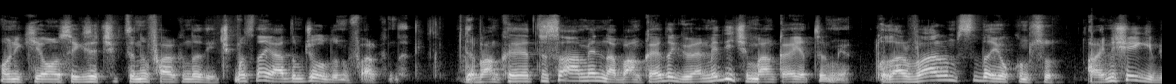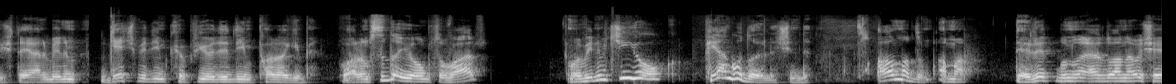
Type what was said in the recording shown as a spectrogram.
12'ye, 18'e çıktığının farkında değil. Çıkmasına yardımcı olduğunun farkında değil. De bankaya yatırsa amenna. Bankaya da güvenmediği için bankaya yatırmıyor. Dolar varımsı da yokumsu. Aynı şey gibi işte yani benim geçmediğim köprüyü ödediğim para gibi. Varımsı da yoğumsu var. Ama benim için yok. Piyango da öyle şimdi. Almadım ama devlet bunu Erdoğan'a şey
